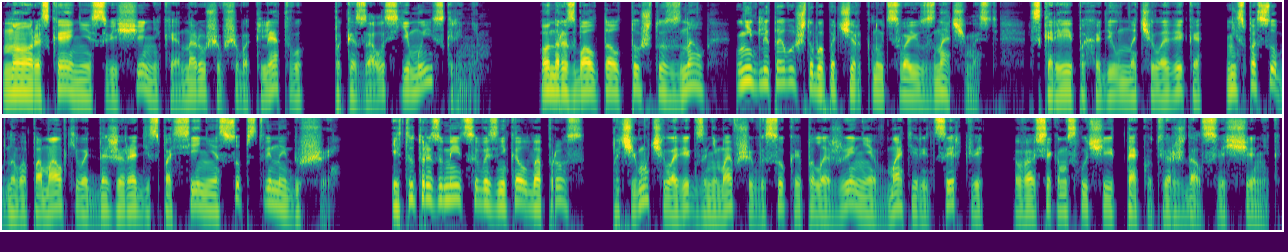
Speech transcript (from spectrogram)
Но раскаяние священника, нарушившего клятву, показалось ему искренним. Он разболтал то, что знал, не для того, чтобы подчеркнуть свою значимость, скорее походил на человека, неспособного помалкивать даже ради спасения собственной души. И тут, разумеется, возникал вопрос, почему человек, занимавший высокое положение в матери церкви, во всяком случае так утверждал священник,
